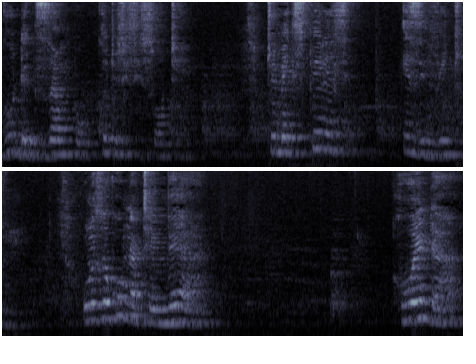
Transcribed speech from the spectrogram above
good example kwetu sisi sote, tume experience hizi vitu. Unaweza kuwa unatembea, huenda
